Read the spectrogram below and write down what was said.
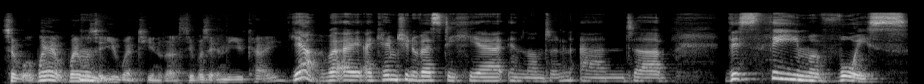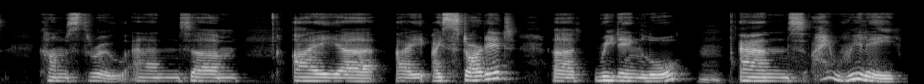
so where where was it hmm. you went to university? Was it in the UK? Yeah, well, I, I came to university here in London, and uh, this theme of voice comes through. And um, I, uh, I I started uh, reading law, mm. and I really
